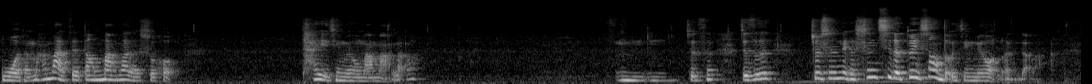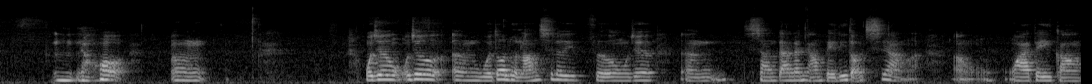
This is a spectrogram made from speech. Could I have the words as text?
我的妈妈在当妈妈的时候，她已经没有妈妈了。嗯嗯，只是只是就是那个生气的对象都已经没有了，你知道吧？嗯，然后嗯，我就我就嗯回到楼上去了之后，我就嗯像阿拉娘赔礼道歉一样的，嗯，我也对伊讲，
